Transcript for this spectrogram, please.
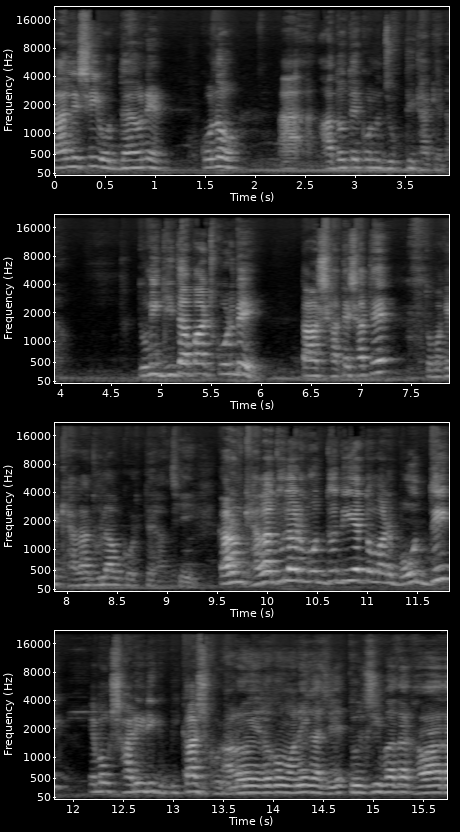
তাহলে সেই অধ্যয়নের কোনো আদতে কোনো যুক্তি থাকে না। তুমি গীতা পাঠ করবে তার সাথে সাথে তোমাকে খেলাধুলাও করতে হবে। কারণ খেলাধুলার মধ্য দিয়ে তোমার বৌদ্ধিক এবং শারীরিক বিকাশ ঘটে। আরও এরকম অনেক আছে। তুলসী পাতা খাওয়ার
